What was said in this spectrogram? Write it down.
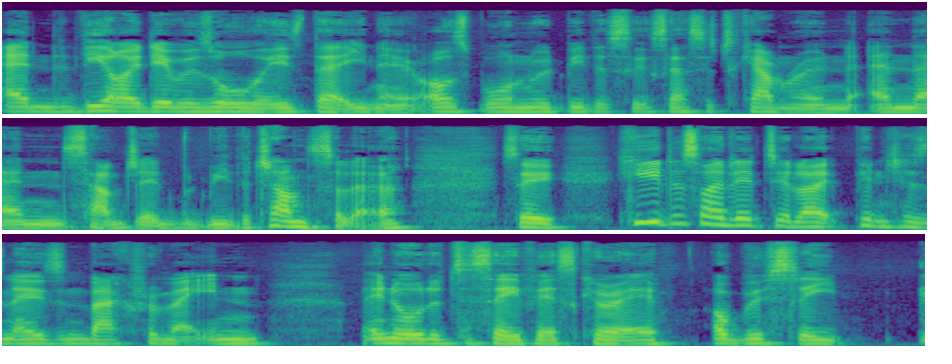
and the idea was always that you know Osborne would be the successor to Cameron, and then Sajid would be the chancellor. So he decided to like pinch his nose and back Remain in order to save his career. Obviously.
